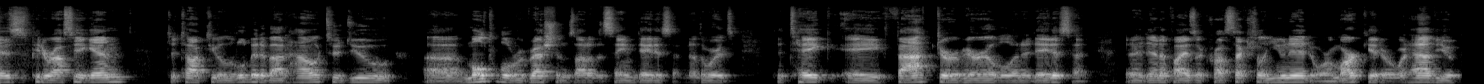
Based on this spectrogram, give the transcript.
this is Peter Rossi again to talk to you a little bit about how to do uh, multiple regressions out of the same data set. In other words, to take a factor variable in a data set that identifies a cross-sectional unit or a market or what have you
